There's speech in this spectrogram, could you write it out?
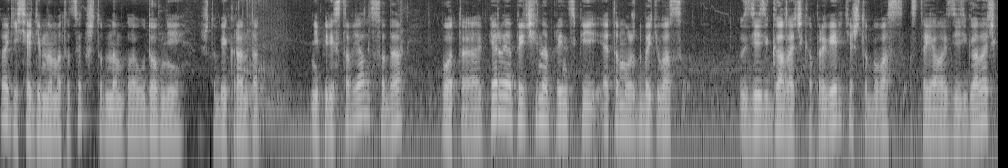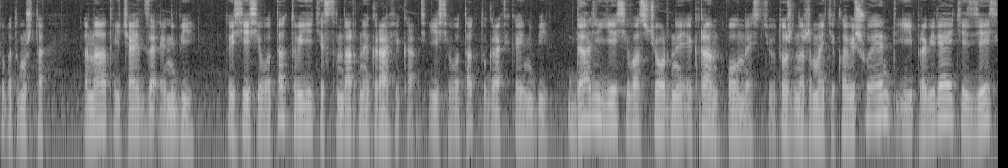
Давайте сядем на мотоцикл, чтобы нам было удобнее, чтобы экран так не переставлялся, да. Вот, э, первая причина, в принципе, это может быть у вас здесь галочка. Проверьте, чтобы у вас стояла здесь галочка, потому что она отвечает за NB. То есть если вот так, то видите стандартная графика. Если вот так, то графика NB. Далее, если у вас черный экран полностью, тоже нажимаете клавишу End и проверяете здесь.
